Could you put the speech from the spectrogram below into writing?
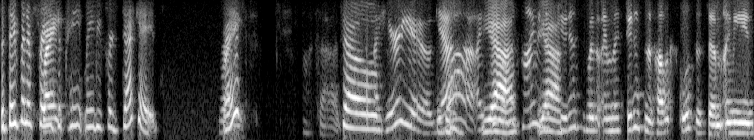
but they've been afraid to paint maybe for decades Right. Right? Sad. So I hear you. Yeah, I see Yeah. all the time in Yeah. the students with and the students in the public school system. I mean,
